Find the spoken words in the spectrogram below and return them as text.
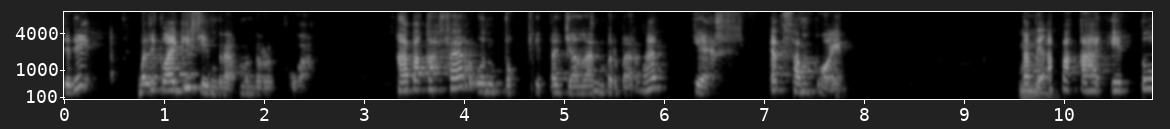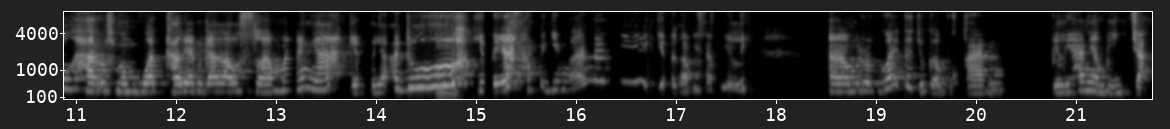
jadi balik lagi sih Indra menurut gua. Apakah fair untuk kita jalan berbarengan? Yes, at some point. Tapi Hmm. apakah itu harus membuat kalian galau selamanya gitu ya? Aduh, gitu ya sampai gimana nih? Gitu nggak bisa pilih. Uh, menurut gua itu juga bukan pilihan yang bijak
